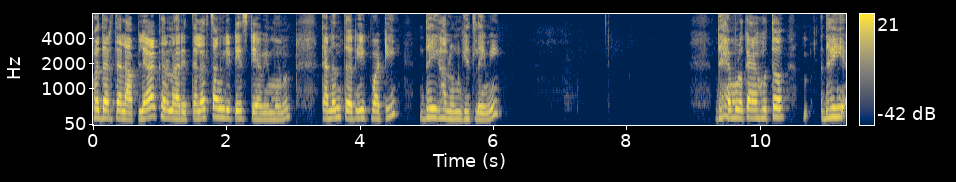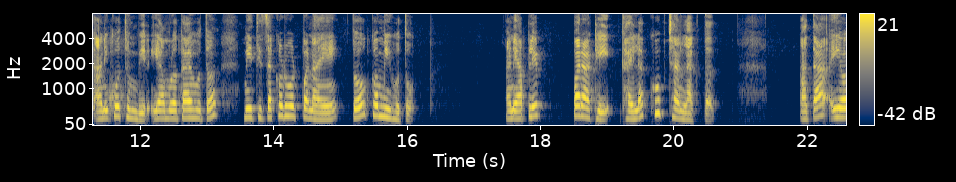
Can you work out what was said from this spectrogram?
पदार्थाला आपल्या करणारे त्याला चांगली टेस्ट यावी म्हणून. त्यानंतर एक वाटी दही घालून घेतले मी. दह्यामुळं काय होतं? दही आणि कोथिंबीर यामुळं काय होतं? मेथीचा कडवटपणा आहे तो कमी होतो. आणि आपले पराठे खायला खूप छान लागतात. आता य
